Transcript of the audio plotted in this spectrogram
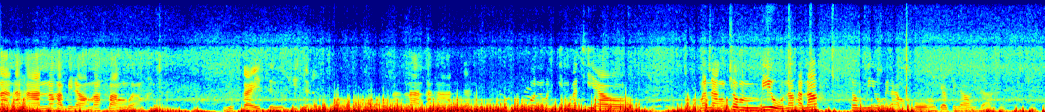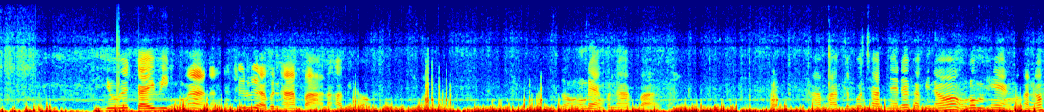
ร้านอาหารเนาะค่ะพี่น้องเนาะฟังเบื้องอยู่ไกลเติบที่จะร้านอาหารจ้ะ คนมากินมาเที่ยว มานั่งชมวิวเนาะค่ะเนาะชมวิวแม่น้ำโขง จ้ะพี่น้องจ้ะที่อยู่ใกล้วิ่งมานั่นก็คือเรือเพิ่นหาป่านะคะพี่น้องสองแรงเพิ่นหาป่าจ้ะภาพอาจจะประชัดแน่เด้อค่ะพี่น้องลมแห้งเนาะค่ะเนาะ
